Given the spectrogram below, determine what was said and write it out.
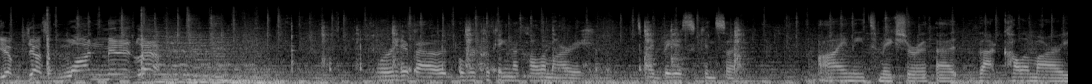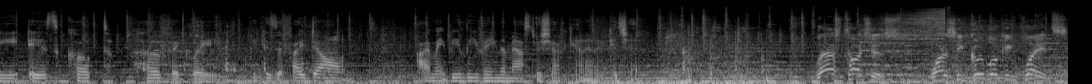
You have just one minute left. Worried about overcooking the calamari. It's my biggest concern. I need to make sure that that calamari is cooked perfectly because if I don't, I may be leaving the MasterChef Canada kitchen. Last touches. Want to see good-looking plates.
